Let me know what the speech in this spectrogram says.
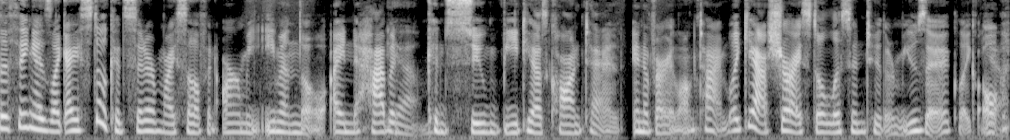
the thing is, like, I still consider myself an army, even though I haven't Yeah. consumed BTS content in a very long time. Like, yeah, sure, I still listen to their music, like, all Yeah.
